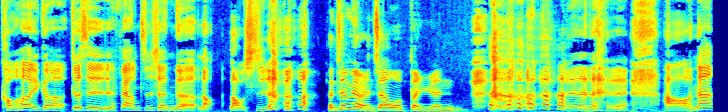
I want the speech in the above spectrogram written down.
恐吓一个就是非常资深的老老师。反正没有人知道我本人。对对对对，好，那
